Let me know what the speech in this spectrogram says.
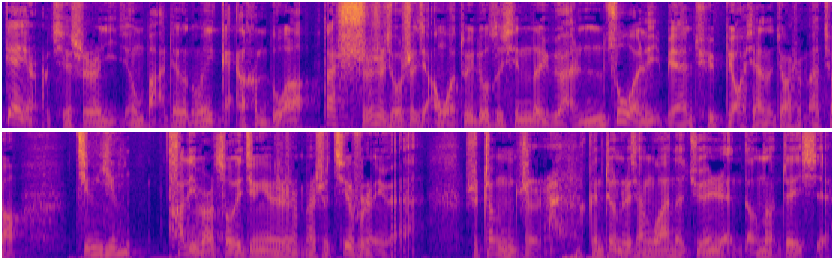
电影其实已经把这个东西改了很多了，但实事求是讲，我对刘慈欣的原作里边去表现的叫什么叫精英。它里边所谓精英是什么？是技术人员，是政治跟政治相关的军人等等这些。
